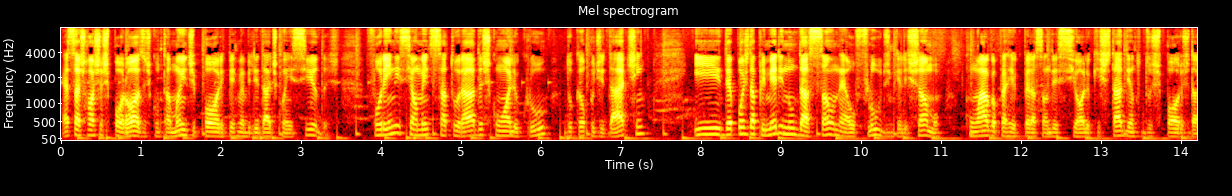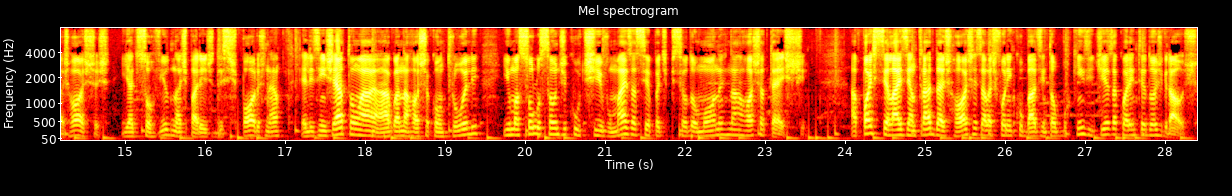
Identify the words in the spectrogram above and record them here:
Essas rochas porosas, com tamanho de poro e permeabilidade conhecidas, foram inicialmente saturadas com óleo cru do campo de Datin e depois da primeira inundação, né, o flooding que eles chamam, com água para recuperação desse óleo que está dentro dos poros das rochas e absorvido nas paredes desses poros, né? Eles injetam a água na rocha controle e uma solução de cultivo mais a cepa de pseudomonas na rocha teste. Após selar as entradas das rochas, elas foram incubadas então por 15 dias a 42 graus.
